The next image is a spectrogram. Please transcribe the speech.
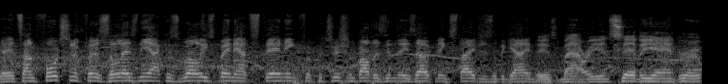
Yeah, it's unfortunate for Zalesniak as well. He's been outstanding for Patrician Brothers in these opening stages of the game. Here's Marion Sevi, Andrew.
